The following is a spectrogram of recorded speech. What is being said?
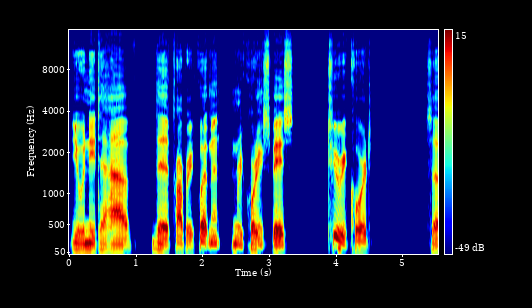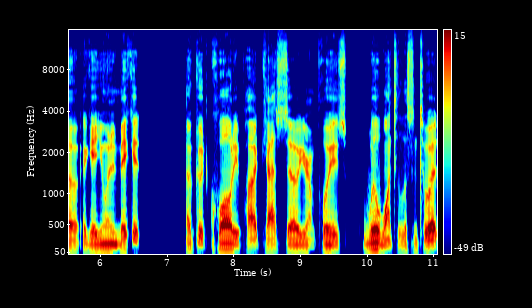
you would need to have the proper equipment and recording space to record. So again, you want to make it a good quality podcast so your employees will want to listen to it.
